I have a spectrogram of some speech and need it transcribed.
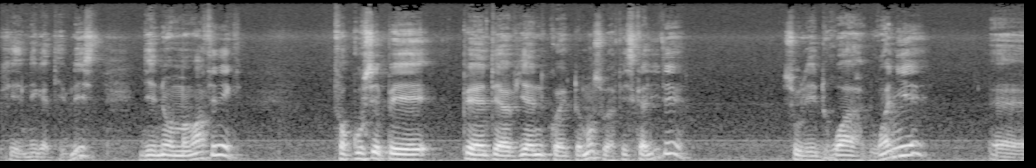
qui négative liste, des normes en Martinique. Il faut que ces interviennent correctement sur la fiscalité, sur les droits douaniers, euh,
